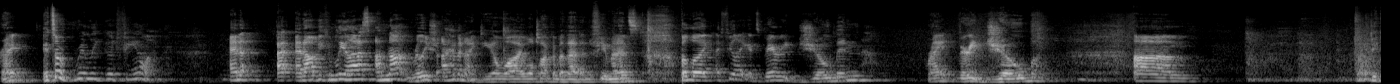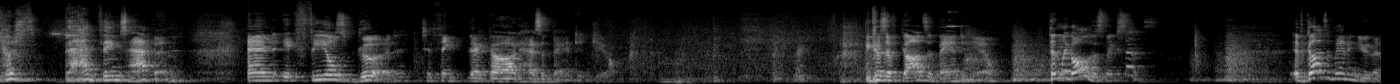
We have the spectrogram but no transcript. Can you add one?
Right? It's a really good feeling. And and I'll be completely honest, I'm not really sure. I have an idea why. We'll talk about that in a few minutes. But like, I feel like it's very Jobin, right? Very Job. Um, because bad things happen, and it feels good to think that God has abandoned you. Because if God's abandoned you, then like all of this makes sense. If God's abandoned you, then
